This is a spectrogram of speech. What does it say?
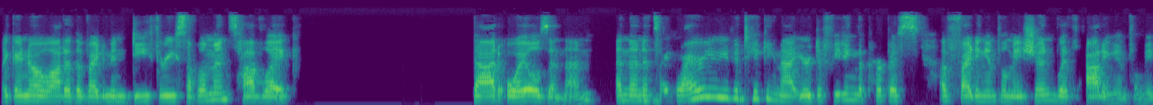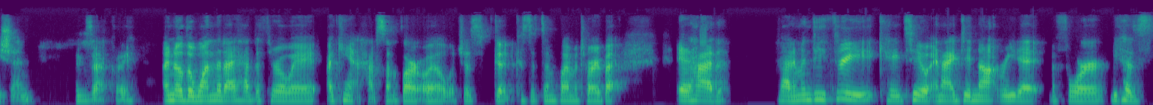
Like I know a lot of the vitamin D3 supplements have like bad oils in them. And then it's mm-hmm. like, why are you even taking that? You're defeating the purpose of fighting inflammation with adding inflammation. Exactly. I know the one that I had to throw away, I can't have sunflower oil, which is good because it's inflammatory, but it had vitamin D3, K2, and I did not read it before because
